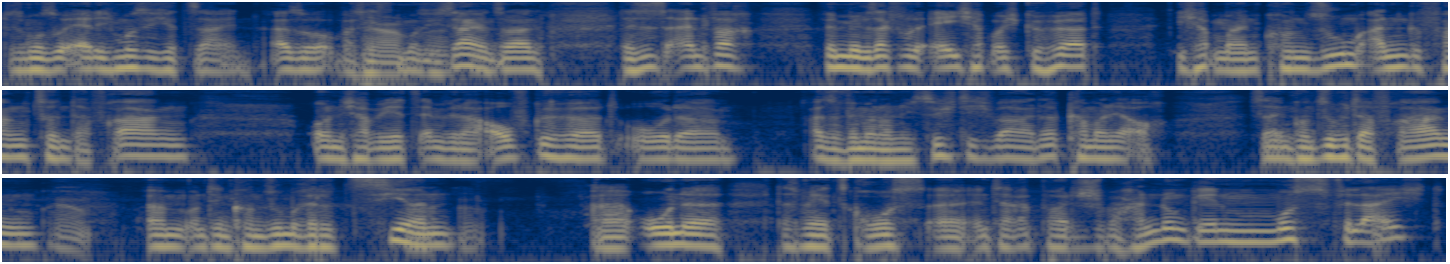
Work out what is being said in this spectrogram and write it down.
Das muss so ehrlich muss ich jetzt sein. Also, was heißt ja, muss ich sein, sondern das ist einfach, wenn mir gesagt wurde, ey, ich habe euch gehört, ich habe meinen Konsum angefangen zu hinterfragen und ich habe jetzt entweder aufgehört oder also wenn man noch nicht süchtig war, ne, kann man ja auch seinen Konsum hinterfragen ja. ähm, und den Konsum reduzieren, ja, äh, ohne dass man jetzt groß äh, in therapeutische Behandlung gehen muss vielleicht.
